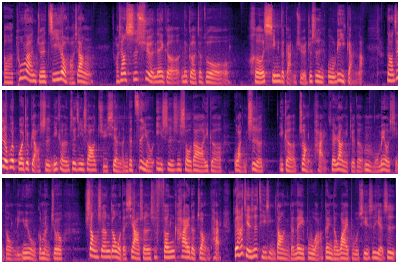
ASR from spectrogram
呃，突然觉得肌肉好像好像失去了那个那个叫做核心的感觉，就是无力感了。那这个会不会就表示你可能最近受到局限了？你的自由意识是受到一个管制了一个状态，所以让你觉得嗯，我没有行动力，因为我根本就。上身跟我的下身是分开的状态，所以它其实是提醒到你的内部啊，跟你的外部其实也是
